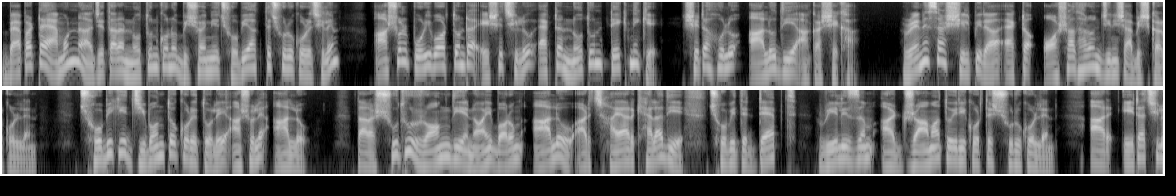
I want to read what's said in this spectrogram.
ব্যাপারটা এমন না যে তারা নতুন কোনো বিষয় নিয়ে ছবি আঁকতে শুরু করেছিলেন। আসল পরিবর্তনটা এসেছিল একটা নতুন টেকনিকে, সেটা হলো আলো দিয়ে আঁকা শেখা। রেনেসার শিল্পীরা একটা অসাধারণ জিনিস আবিষ্কার করলেন। ছবিকে জীবন্ত করে তোলে আসলে আলো। তারা শুধু রং দিয়ে নয়, বরং আলো আর ছায়ার খেলা দিয়ে ছবিতে ডেপথ রিয়েলিজম আর ড্রামা তৈরি করতে শুরু করলেন। আর এটা ছিল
